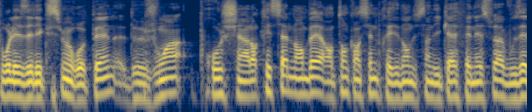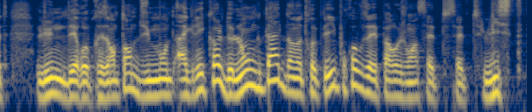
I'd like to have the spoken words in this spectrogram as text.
pour les élections européennes de juin prochain. Alors Christiane Lambert, en tant qu'ancienne présidente du syndicat FNSEA, vous êtes l'une des représentantes du monde agricole de longue date dans notre pays. Pourquoi vous n'avez pas rejoint cette, liste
